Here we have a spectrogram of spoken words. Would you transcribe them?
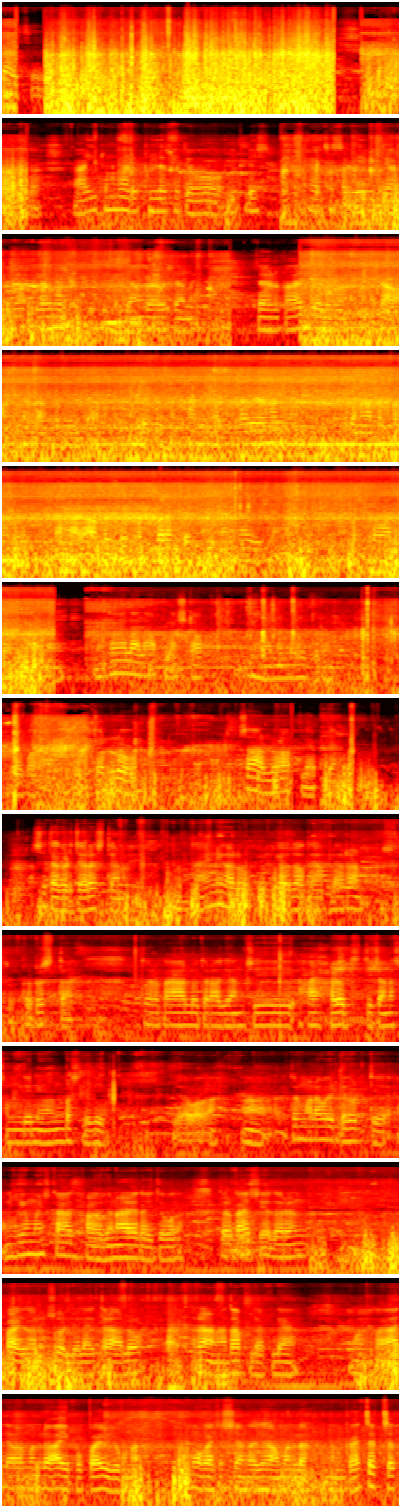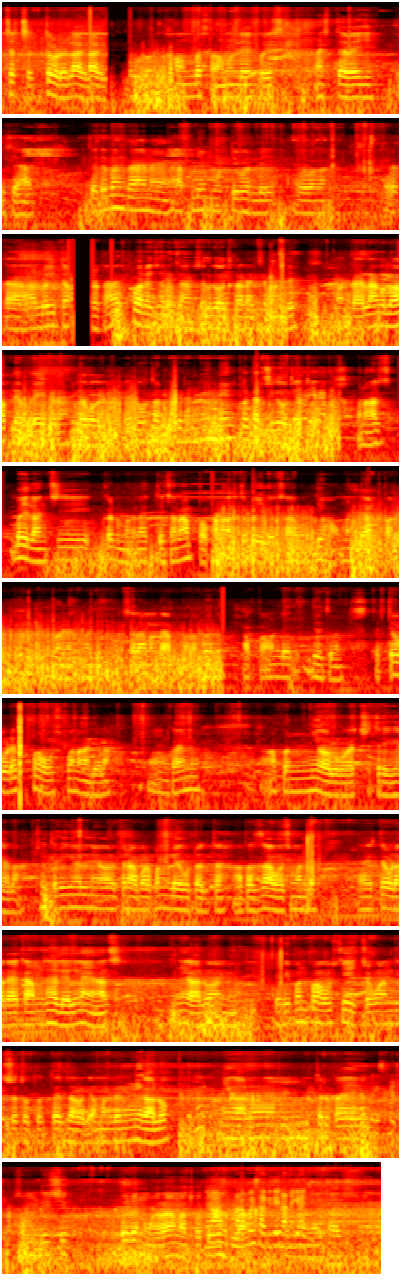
काय इथून गाडी फुललेच होते हो. इथले याचे सगळे विद्यार्थी आपल्याला बसले नाही. तर काय ते बघा गावात वेळ घालला त्यांना आता काय गावाकडचे बरं असते काय विषय नाही. काय नाही मग आला आपला स्टाफ घ्यावा म्हणलं उतरून उतरलो चाललो आपल्या आपल्या शेताकडच्या रस्त्यानं. काय निघालो? घेऊ जात आहे आपल्या रान रस्ता. तर काय आलो तर आधी आमची हाय हळद त्याच्यानं समजे नेऊन बसलेली. बघा. हां तर मला वाईट उठते आणि ही म्हैस काय आज हळद नाळ्या काय की बघा. तर काय शेजाऱ्यान पाळी घालून सोडलेला आहे. तर आलो रानात आपल्या आपल्या. मग काय आल्यावर म्हणलं आई पप्पा येऊ ना मोगाच्या शेंगा घ्यावं म्हणलं. मग काय चटचट चटचट तेवढं लागलं. लागलं उडून खाऊन बसावं म्हणलं एक वेळेस मस्तपैकी इथे आत तरी पण काय नाही आपली मोठी भरली. हे बघा. तर काय आलो इथं. काय फॉरेस्टला झालं कॅन्सल गवत काढायचं म्हणजे मग काय लागलो आपल्या आपल्या इकडं. बघा गवत आपल्याकडे मेन प्रकारचे गवत येतो पण आज बैलांची कडमळ नाही त्याच्यानं आप्पा पण आलं ते बैल चालून देवा म्हणले आप्पा. म्हणत म्हणले चला म्हणलं आप्पाला बरं आप्पा म्हणले देतो तर तेवढ्यात पाऊस पण आलेला. काय नाही आपण निघालो बघा छत्री घ्यायला. छत्री घ्यायला निघालो तर आबाळ पण लय उठल तर आता जावंच म्हणलं. काय तेवढं काय काम झालेलं नाही आज. निघालो आम्ही. तरी पण पाऊस यायचं वाण दिसत होतं तर जाऊ द्या म्हणलं निघालो. निघालो तर काय समजे शेत जनावर रानात होते घरला.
